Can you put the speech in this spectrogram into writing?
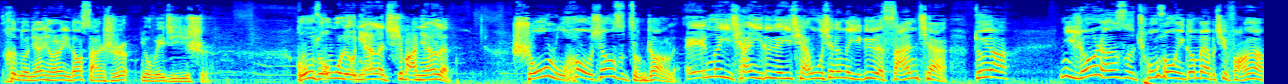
很多年轻人一到三十有危机意识？工作五六年了、七八年了，收入好像是增长了。哎，我以前一个月一千五，现在我一个月三千。对呀，你仍然是穷怂一个，买不起房呀。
